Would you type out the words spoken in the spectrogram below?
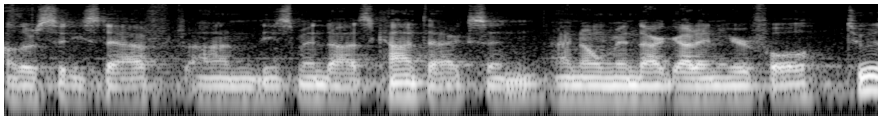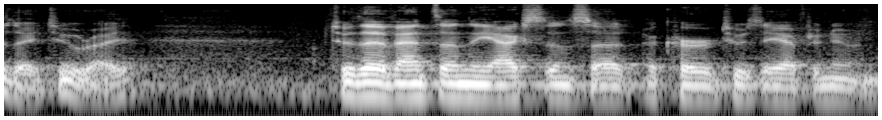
other city staff on these MnDOT's contacts. And I know MnDOT got an earful Tuesday too, right? To the event and the accidents that occurred Tuesday afternoon.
